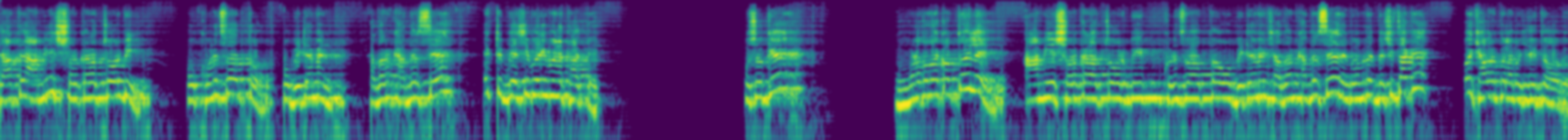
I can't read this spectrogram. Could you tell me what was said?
যাতে আমি শর্করা, চর্বি ও খনিজ পদার্থ ও ভিটামিন সাধারণ খাদ্যের চেয়ে একটু বেশি পরিমাণে থাকে। পশুকে মোটাতাজা করতে হলে আমি শর্করা, চর্বি, খনিজ পদার্থ ও ভিটামিন সাধারণ খাদ্যের চেয়ে যেগুলোর মধ্যে বেশি থাকে, ওই খাবারগুলো বেশি দিতে হবে।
